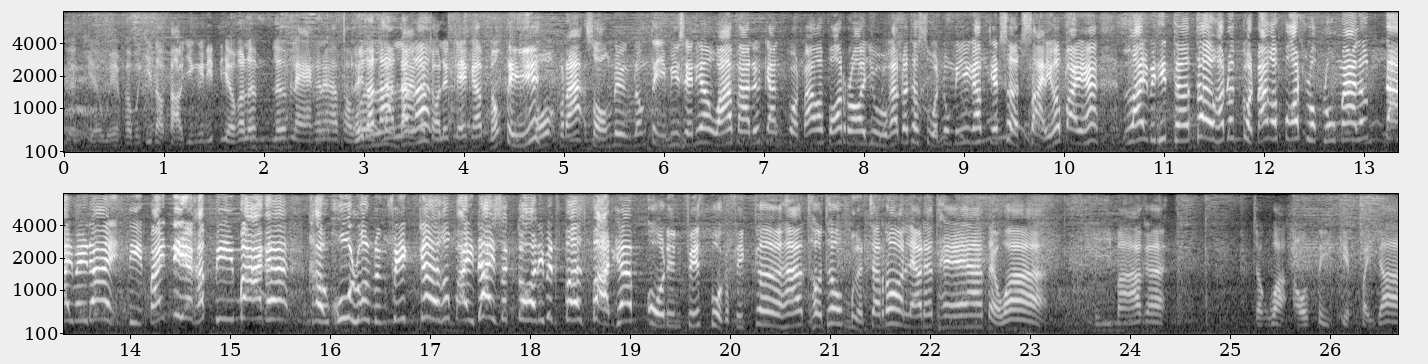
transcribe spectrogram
เดินเคลียร์เวฟครับเมื่อกี้เต่าๆยิงไปนิดเดียวก็เริ่มเริ่มแรงแล้วนะครับเฮ้ย Power ด้านล่างด้านล่างจอเล็กๆครับน้องตีโอ้ประสองหนึ่งน้องตีมีเซเนียลวาร์ปมาด้วยกันกดมาร์คฟอสรออยู่ครับแล้วจะสวนตรงนี้ครับเจสเซิร์ดใส่เข้าไปฮะไล่ไปที่เทอร์เติลครับแล้วกดมาร์คฟอสหลบลงมาแล้วได้ไม่ได้ดีดไหมเนี่ยครับมีมาร์คฮะเข้าคู่รวมถึงฟิกเกอร์เข้าไปได้สกอร์นี่ เป็นเฟิร์สบาทครับ โอดินฟิสบวกกับฟิกเกอร์ฮะทอเทลเหมือนจะรอดแล้วแท้ๆฮะแต่ว่ามีมาร์กฮะจังหวะเอาตีเก็บไปได้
